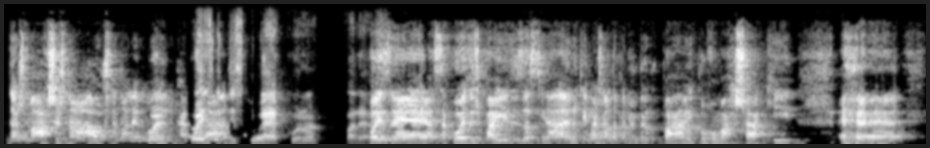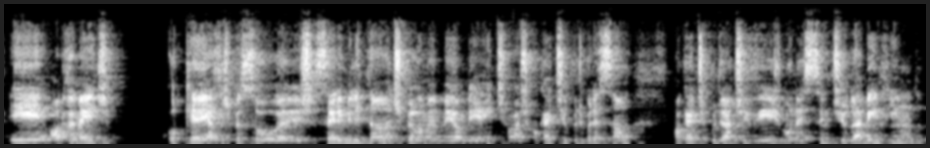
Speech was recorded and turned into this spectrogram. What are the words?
das marchas na Áustria, na Alemanha, no Canadá. Coisa de sueco, né? Parece. Pois é, essa coisa de países assim, ah, eu não tenho mais nada para me preocupar, então vou marchar aqui. É, e, obviamente, ok essas pessoas serem militantes pelo meio ambiente, eu acho que qualquer tipo de pressão, qualquer tipo de ativismo nesse sentido é bem-vindo,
